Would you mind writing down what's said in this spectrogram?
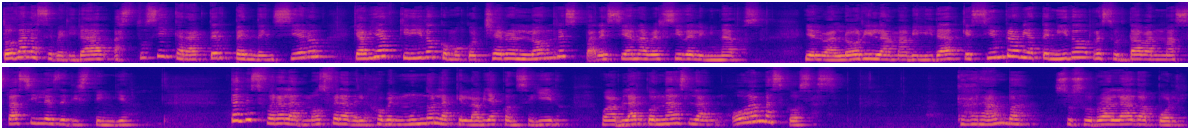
Toda la severidad, astucia y carácter pendenciero que había adquirido como cochero en Londres parecían haber sido eliminados, y el valor y la amabilidad que siempre había tenido resultaban más fáciles de distinguir. Tal vez fuera la atmósfera del joven mundo la que lo había conseguido, o hablar con Aslan, o ambas cosas. Caramba. susurró al lado a Polly.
